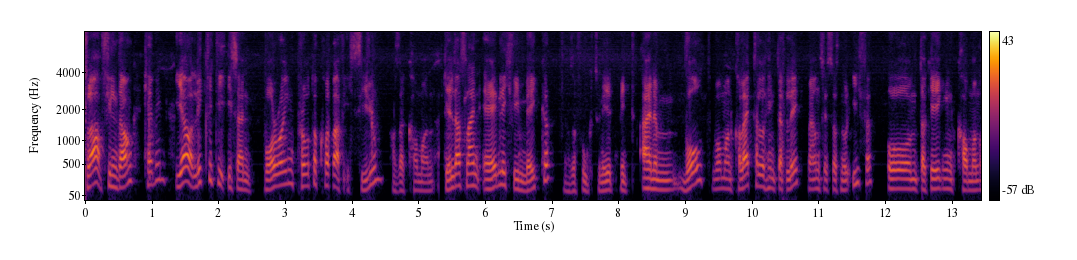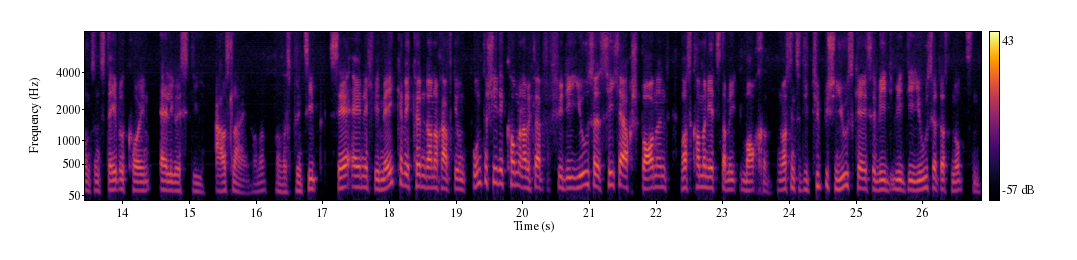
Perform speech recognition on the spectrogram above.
Klar, vielen Dank, Kevin. Ja, Liquidity ist ein Borrowing-Protokoll auf Ethereum. Also da kann man Geld ausleihen, ähnlich wie Maker. Also funktioniert mit einem Vault, wo man Collateral hinterlegt. Bei uns ist das nur Ether. Und dagegen kann man unseren Stablecoin LUSD ausleihen. Oder? Also das Prinzip sehr ähnlich wie Maker. Wir können da noch auf die Unterschiede kommen, aber ich glaube, für die User sicher auch spannend, was kann man jetzt damit machen? Was sind so die typischen Use Cases, wie, wie die User das nutzen?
